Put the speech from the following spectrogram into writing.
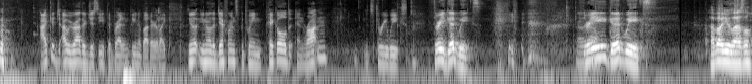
I could. I would rather just eat the bread and peanut butter. Like, you know, you know the difference between pickled and rotten. It's three weeks. three good weeks. Three good weeks. How about you, Laszlo?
